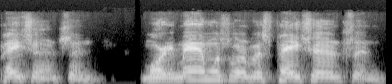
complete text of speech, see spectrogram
patients, and Marty Mann was one of his patients, and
